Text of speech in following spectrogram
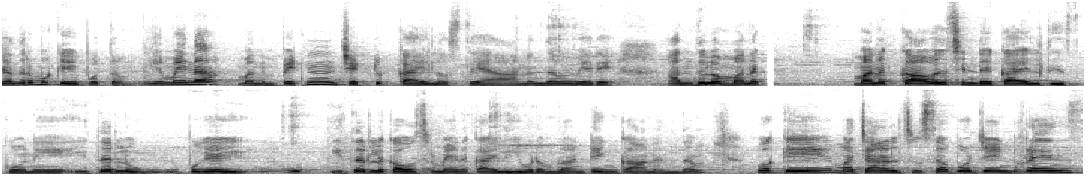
చంద్రముఖి అయిపోతాం. ఏమైనా మనం పెట్టిన చెట్టుకు కాయలు వస్తే ఆ ఆనందం వేరే. అందులో మన మనకు కావాల్సిండే కాయలు తీసుకొని ఇతరులు ఉపయోగ ఇతరులకు అవసరమైన కాయలు ఇవ్వడంలో అంటే ఇంకా ఆనందం. ఓకే మా ఛానల్ చూసి సపోర్ట్ చేయండి ఫ్రెండ్స్.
